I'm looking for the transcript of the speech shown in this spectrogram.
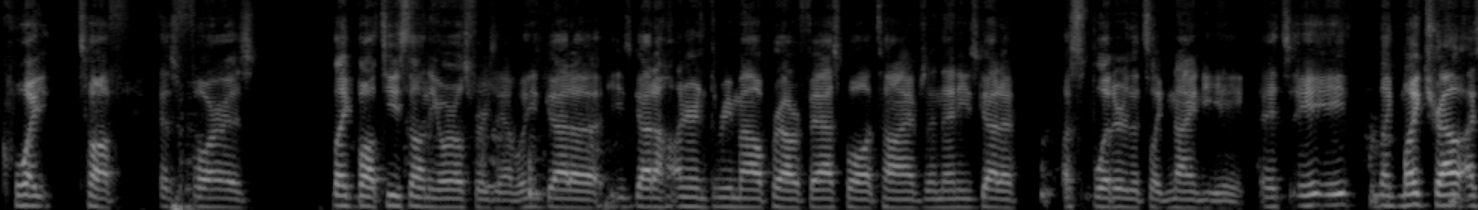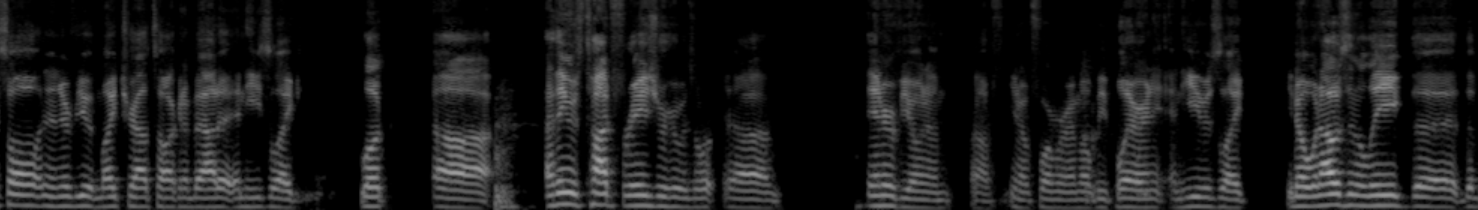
quite tough as far as like Bautista on the Orioles, for example. He's got a he's got a 103 mile per hour fastball at times, and then he's got a, a splitter that's like 98. It's it, it, like Mike Trout. I saw an interview with Mike Trout talking about it, and he's like, "Look, uh, I think it was Todd Frazier who was uh, interviewing him, uh, you know, former MLB player, and, and he was like, you know, when I was in the league, the the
